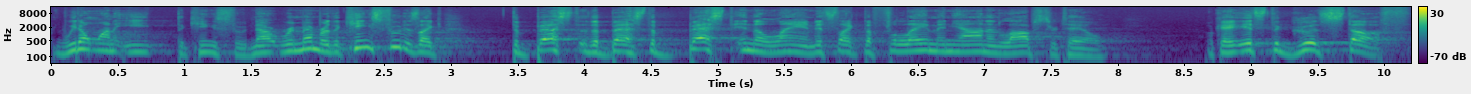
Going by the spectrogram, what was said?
we don't want to eat the king's food. Now remember, the king's food is like the best of the best, the best in the land. It's like the filet mignon and lobster tail. Okay, it's the good stuff.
